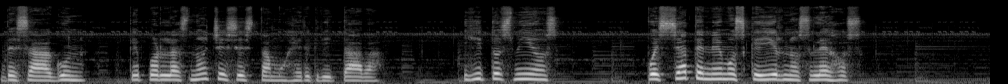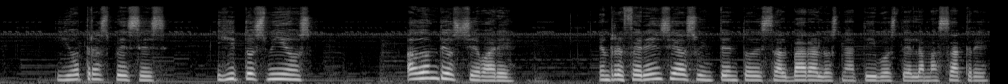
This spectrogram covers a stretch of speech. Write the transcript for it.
de Sahagún que por las noches esta mujer gritaba, Hijitos míos, pues ya tenemos que irnos lejos. Y otras veces, Hijitos míos, ¿a dónde os llevaré? En referencia a su intento de salvar a los nativos de la masacre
